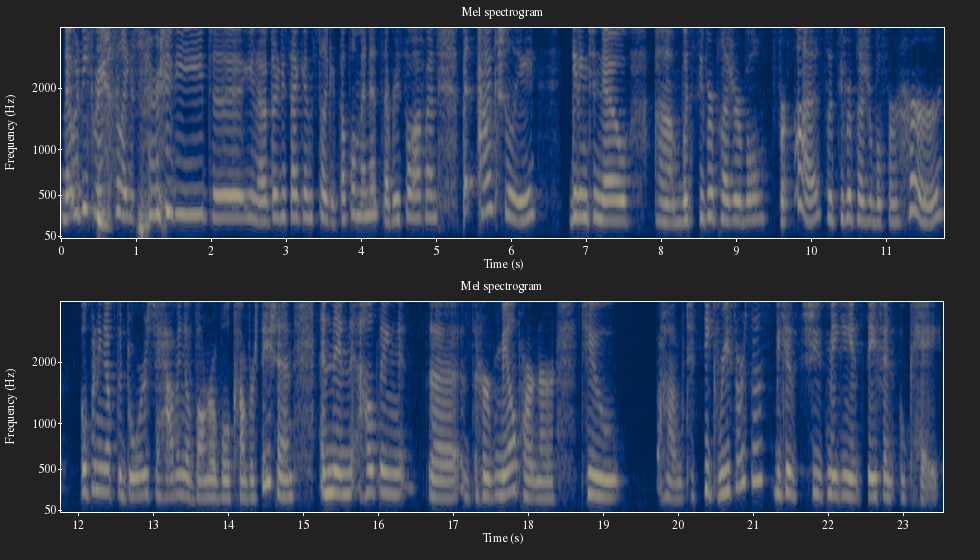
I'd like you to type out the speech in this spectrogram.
that would be great for like 30 to you know 30 seconds to like a couple minutes every so often. But actually getting to know um, what's super pleasurable for us, what's super pleasurable for her, opening up the doors to having a vulnerable conversation, and then helping the her male partner to um, to seek resources because she's making it safe and okay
